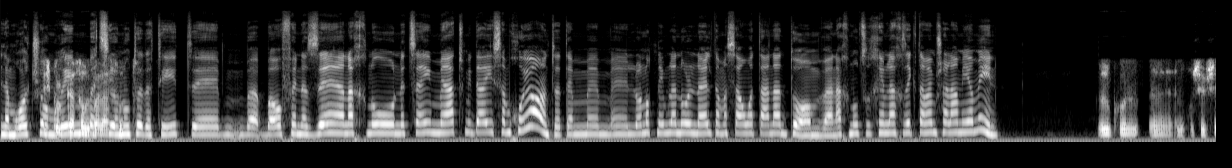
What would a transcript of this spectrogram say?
למרות שאומרים בציונות הדתית, אה, באופן הזה אנחנו נצא עם מעט מדי סמכויות. אתם אה, לא נותנים לנו לנהל את המשא ומתן עד תום, ואנחנו צריכים להחזיק את הממשלה מימין. קודם כל, אה, אני חושב ש...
